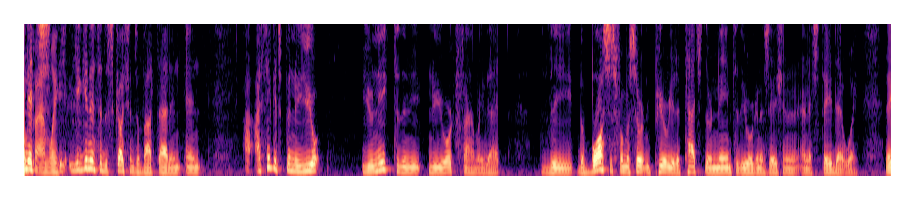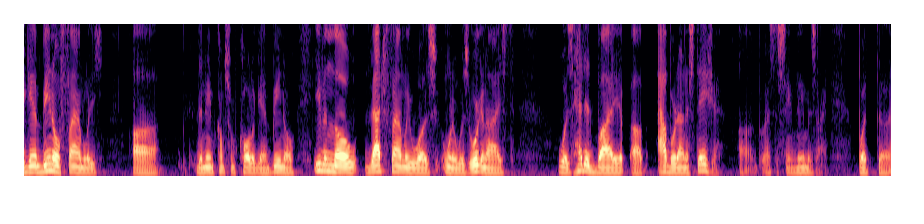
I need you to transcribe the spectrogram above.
mean, it's, family? you get into discussions about that, and, and I- think it's been New York, unique to the New- New York family that the, the bosses from a certain period attached their name to the organization, and, and it stayed that way. The Gambino family, uh, the name comes from Carlo Gambino, even though that family was, when it was organized, was headed by uh, Albert Anastasia, uh, who has the same name as I. But uh,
